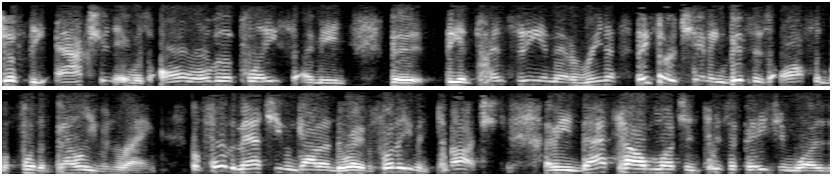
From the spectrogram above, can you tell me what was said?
just the action, it was all over the place. I mean, the the intensity in that arena. They started chanting, "This is awesome!" before the bell even rang before the match even got underway, before they even touched. I mean, that's how much anticipation was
